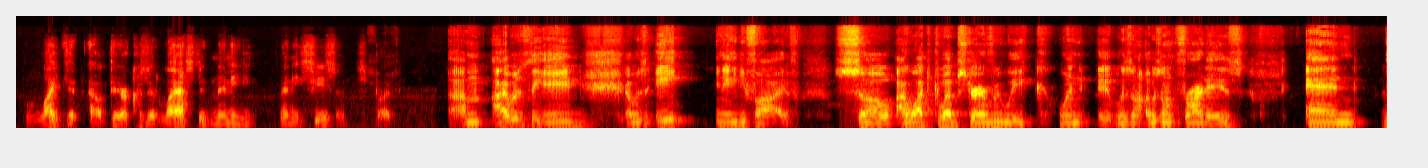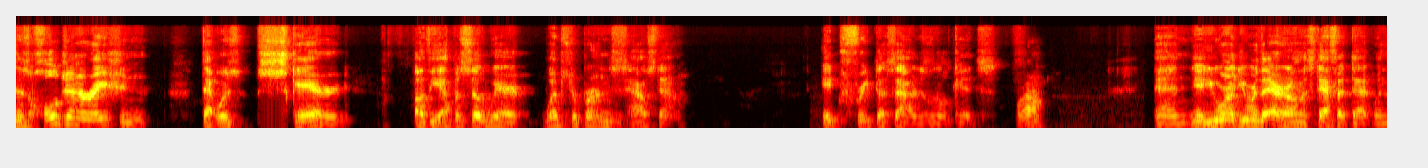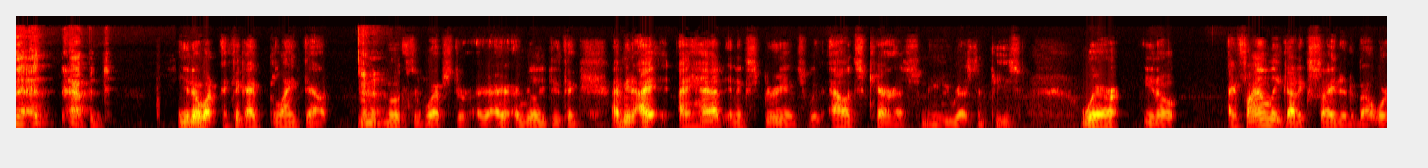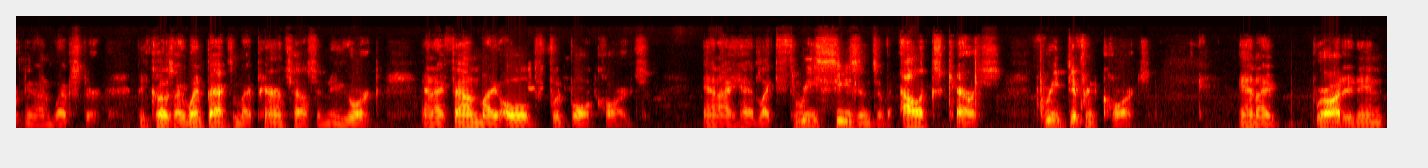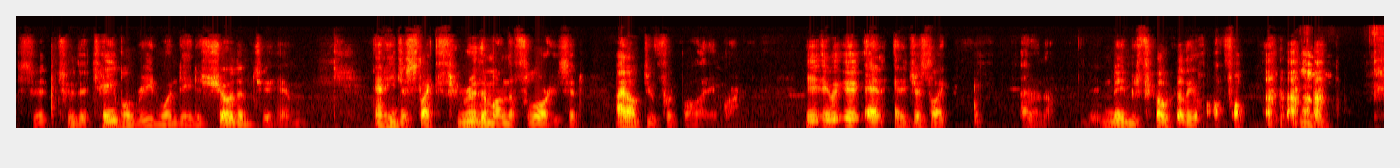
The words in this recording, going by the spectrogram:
liked it out there because it lasted many many seasons. But Um, I was the age I was eight in eighty five, so I watched Webster every week when it was on, it was on Fridays, and there's a whole generation that was scared of the episode where Webster burns his house down. It freaked us out as little kids. wow, And yeah, you were you were there on the staff at that when that happened. you know what? I think I blanked out Yeah. most of Webster. I, I, really do think. I mean, I I had an experience with Alex Karras, may he rest in peace, where you know I finally got excited about working on Webster because I went back to my parents' house in New York and I found my old football cards, and I had like three seasons of Alex Karras, three different cards, and I brought it into to the table read one day to show them to him and he just like threw them on the floor. He said, "I don't do football anymore." It, it, it- and and it just like I don't know, it made me feel really awful. Um,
